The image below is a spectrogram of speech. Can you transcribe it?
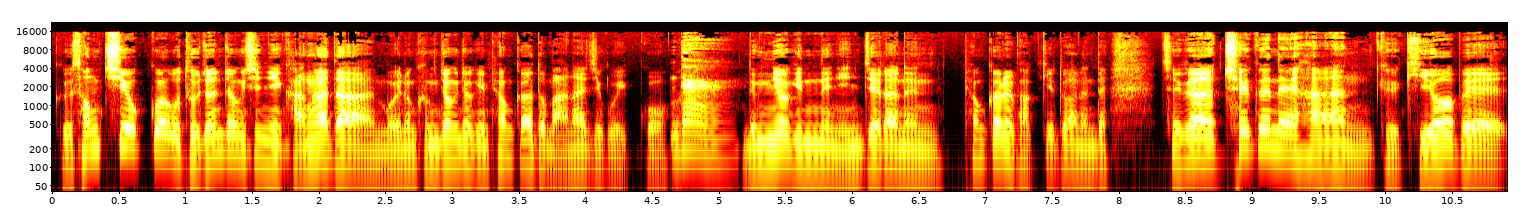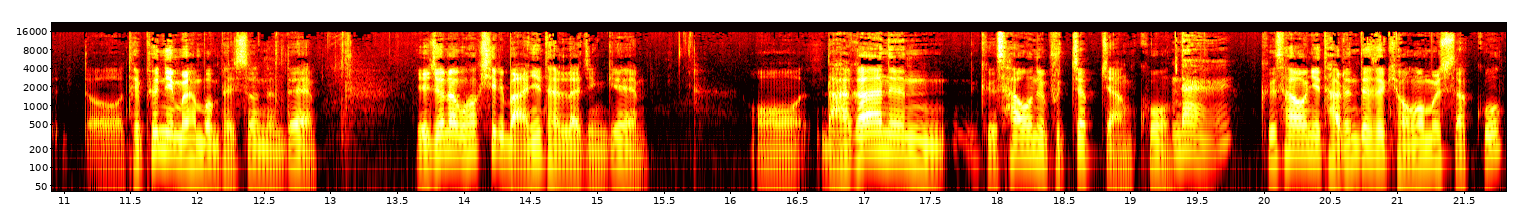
그 성취 욕구하고 도전 정신이 강하다 뭐 이런 긍정적인 평가도 많아지고 있고 네. 능력 있는 인재라는 평가를 받기도 하는데 제가 최근에 한 그 기업의 어, 대표님을 한번 뵀었는데 예전하고 확실히 많이 달라진 게 어, 나가는 그 사원을 붙잡지 않고 네. 그 사원이 다른 데서 경험을 쌓고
